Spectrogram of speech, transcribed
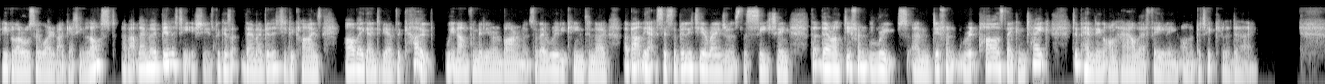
people are also worried about getting lost, about their mobility issues, because their mobility declines. Are they going to be able to cope in unfamiliar environments? So they're really keen to know about the accessibility arrangements, the seating, that there are different routes and different paths they can take depending on how they're feeling on a particular day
